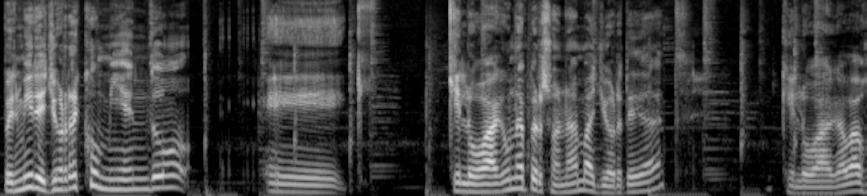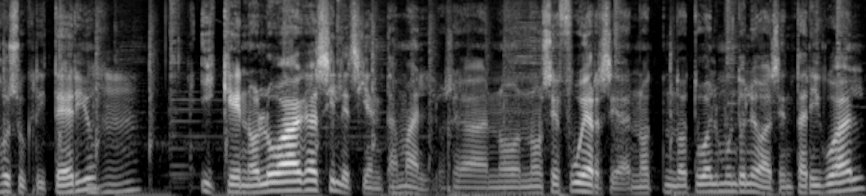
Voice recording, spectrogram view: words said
Pues mire, yo recomiendo eh, que lo haga una persona mayor de edad, que lo haga bajo su criterio. Uh -huh y que no lo haga si le sienta mal, o sea, no, no se fuerce, no, no todo el mundo le va a sentar igual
